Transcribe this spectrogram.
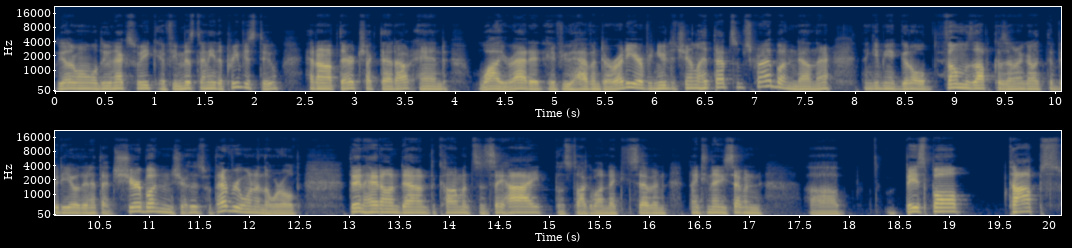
the other one we'll do next week. If you missed any of the previous two, head on up there, check that out. And while you're at it, if you haven't already, or if you're new to the channel, hit that subscribe button down there. Then give me a good old thumbs up because I know you're gonna like the video. Then hit that share button share this with everyone in the world. Then head on down to the comments and say hi. Let's talk about 1997 uh, baseball Topps.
